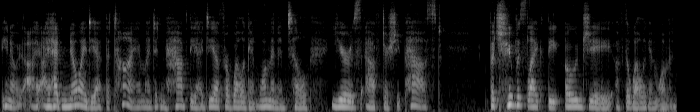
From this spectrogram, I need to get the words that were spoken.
you know, I, I, had no idea at the time. I didn't have the idea for Wellegant Woman until years after she passed. But she was like the OG of the Wellegant Woman.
